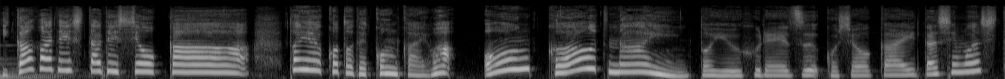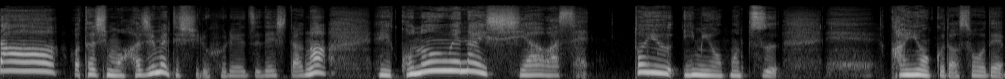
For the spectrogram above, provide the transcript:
いかがでしたでしょうか？ということで今回は on cloud9 というフレーズご紹介いたしました。私も初めて知るフレーズでしたが、えー、この上ない幸せという意味を持つ、えー、慣用句だそうで、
